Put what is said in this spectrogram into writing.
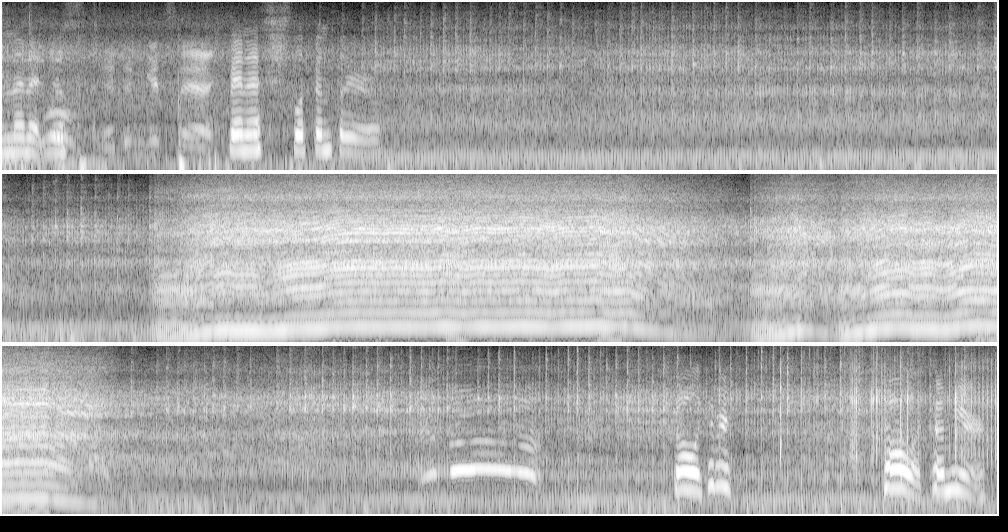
And then it just It finished slipping through. Sola, come here. Sola, come here.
